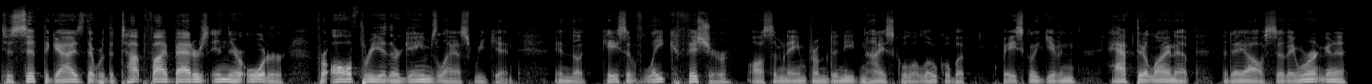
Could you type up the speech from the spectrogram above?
to sit the guys that were the top five batters in their order for all three of their games last weekend. In the case of Lake Fisher, awesome name from Dunedin High School, a local, but basically given half their lineup the day off, so they weren't going to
